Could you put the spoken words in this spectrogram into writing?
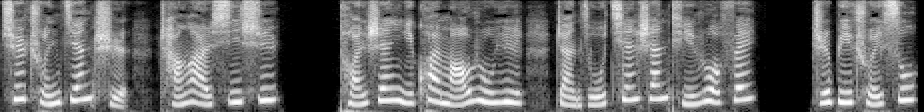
缺唇尖齿，长耳唏须。团身一块毛如玉，展足千山蹄若飞。直鼻垂酥，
